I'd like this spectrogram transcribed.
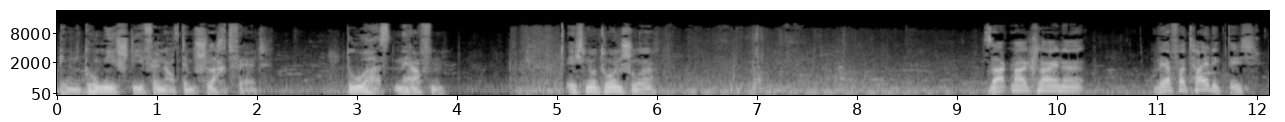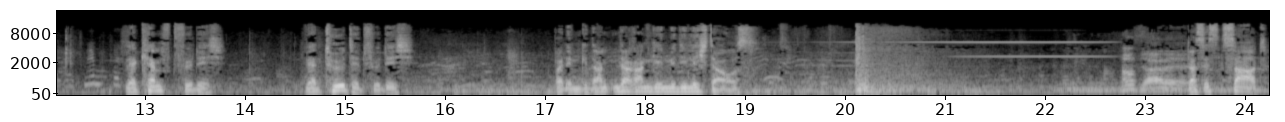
In Gummistiefeln auf dem Schlachtfeld. Du hast Nerven. Ich nur Turnschuhe. Sag mal, Kleine, wer verteidigt dich? Wer kämpft für dich? Wer tötet für dich? Bei dem Gedanken daran gehen mir die Lichter aus. Das ist Zart.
